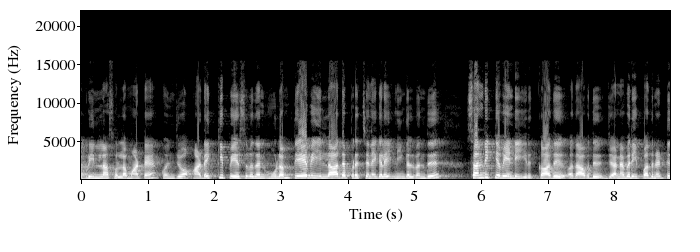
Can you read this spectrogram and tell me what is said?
அப்படின்லாம் சொல்ல மாட்டேன். கொஞ்சம் அடக்கி பேசுவதன் மூலம் தேவையில்லாத பிரச்சனைகளை நீங்கள் வந்து சந்திக்க வேண்டி இருக்காது. அதாவது ஜனவரி பதினெட்டு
